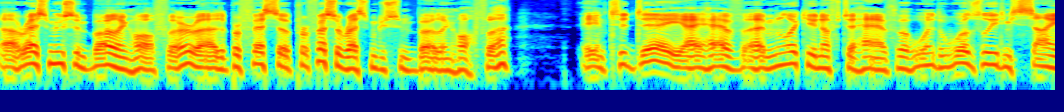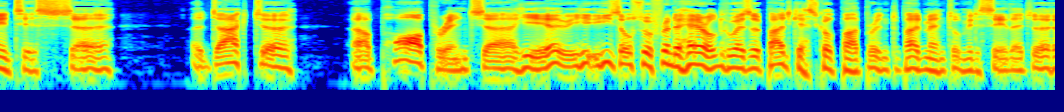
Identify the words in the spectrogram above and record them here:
uh, Rasmussen Berlinghofer, uh, the professor, Professor Rasmussen Berlinghofer. And today I have, I'm lucky enough to have uh, one of the world's leading scientists, uh, Dr. Uh, Pawprint uh, here. He, he's also a friend of Harold, who has a podcast called Paw Pawprint. Podman told me to say that. Uh,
